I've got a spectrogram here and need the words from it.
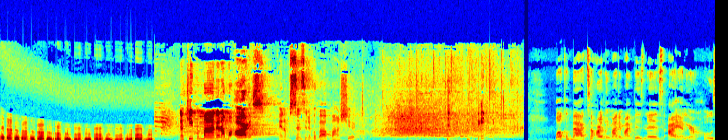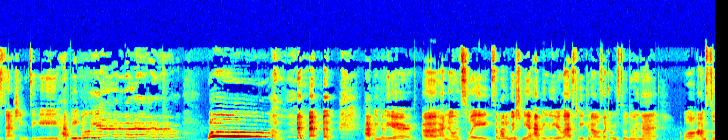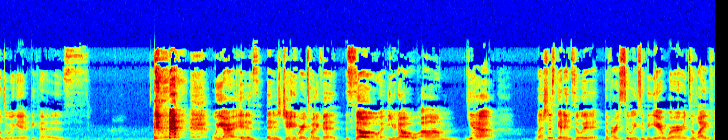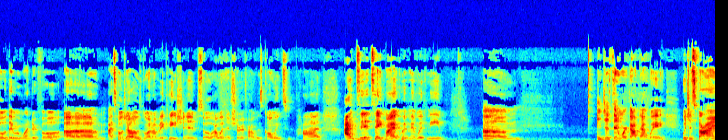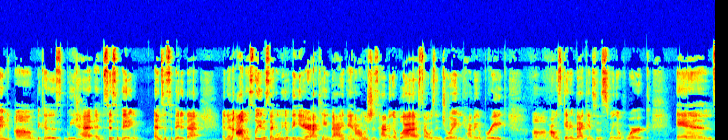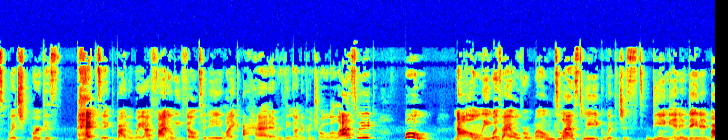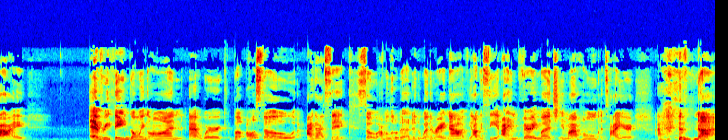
Now keep in mind that I'm an artist and I'm sensitive about my shit. Welcome back to Hardly Minding My Business. I am your host, Dashing D. Happy New Year! Woo! Happy New Year. Uh, I know it's late. Somebody wished me a Happy New Year last week, and I was like, Are we still doing that? Well, I'm still doing it because we are it is it is January 25th. So, you know, um yeah. Let's just get into it. The first two weeks of the year were delightful. They were wonderful. Um, I told y'all I was going on vacation, so I wasn't sure if I was going to pod. I did take my equipment with me. Um, it just didn't work out that way, which is fine um, because we had anticipating anticipated that. And then honestly, the second week of the year, I came back and I was just having a blast. I was enjoying having a break. Um, I was getting back into the swing of work, and which work is hectic, by the way. I finally felt today like I had everything under control. But last week, whoo, not only was I overwhelmed last week with just being inundated by everything going on at work, but also I got sick. So I'm a little bit under the weather right now. If y'all can see, I am very much in my home attire. I have not,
